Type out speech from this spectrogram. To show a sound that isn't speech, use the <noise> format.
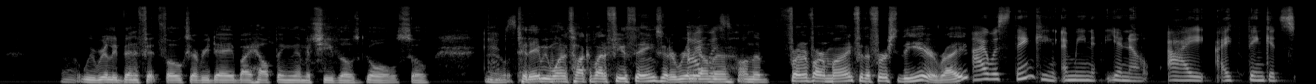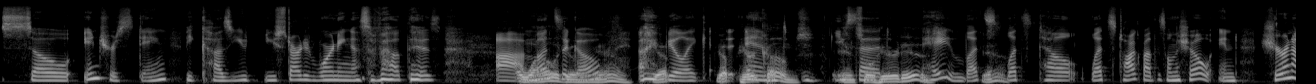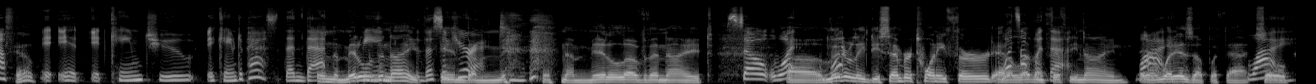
uh, we really benefit folks every day by helping them achieve those goals. So. You know, today we want to talk about a few things that are really I on was- the on the front of our mind for the first of the year, right? I was thinking, I mean, you know, I I think it's so interesting because you you started warning us <laughs> about this uh, A months ago, ago. yeah. <laughs> I Yep. feel like Yep, here it comes. You And so said, here it is. Hey, let's Yeah. let's tell let's talk about this on the show. And sure enough, Yeah. it, it it came to it came to pass. Then that in the middle of the night, the Secure in, the, Act. <laughs> in the middle of the night. So what? Uh, what- literally December 23rd at What's up with that? 11:59. Why? what is up with that? Why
